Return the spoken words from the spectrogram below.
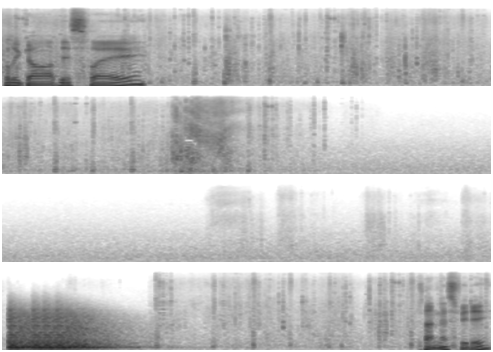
Probably go up this way. Is that an SVD?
